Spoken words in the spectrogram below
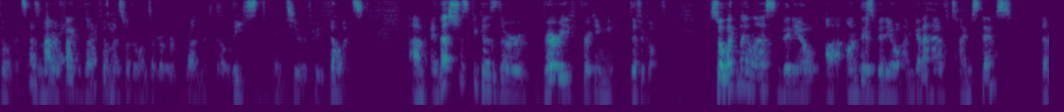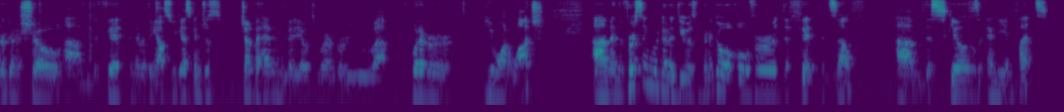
filaments. As a matter of fact, the dark filaments are the ones that are run the least in tier 3 filaments. Um, and that's just because they're very freaking difficult. So like my last video, uh, on this video, I'm gonna have timestamps that are gonna show um, the fit and everything else. So you guys can just jump ahead in the video to wherever you, uh, whatever you wanna watch. Um, and the first thing we're gonna do is we're gonna go over the fit itself, um, the skills and the implants.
